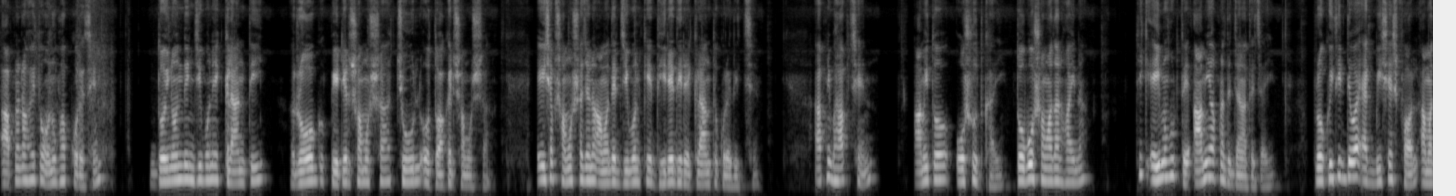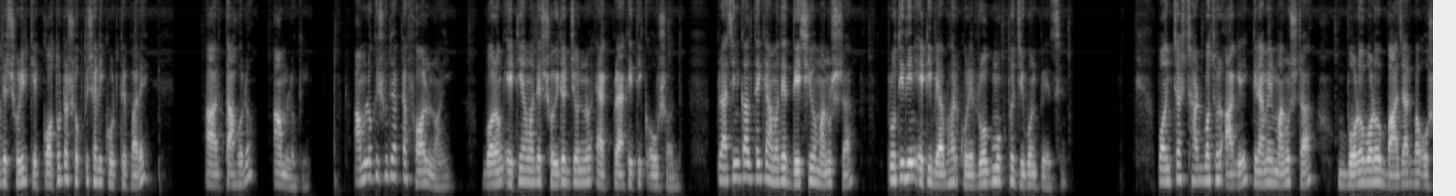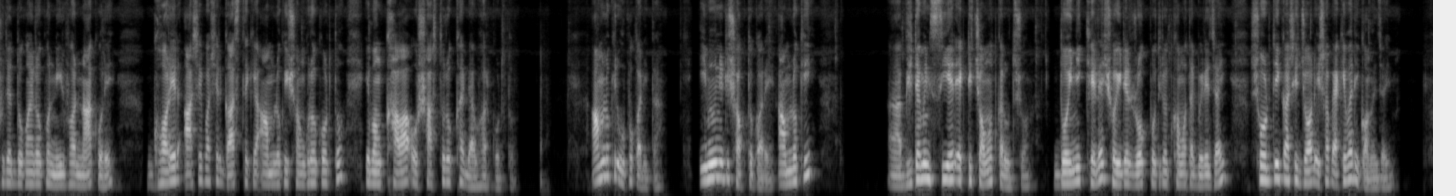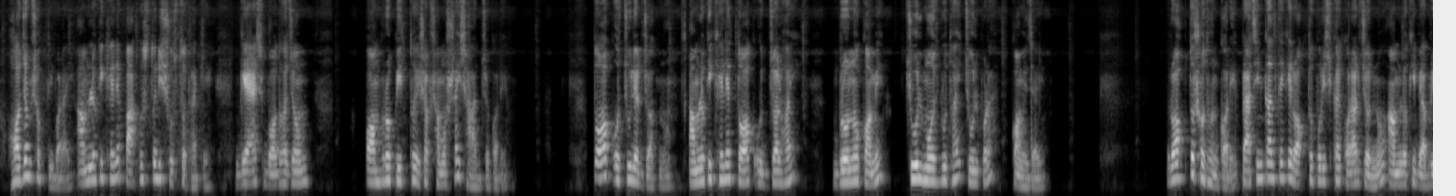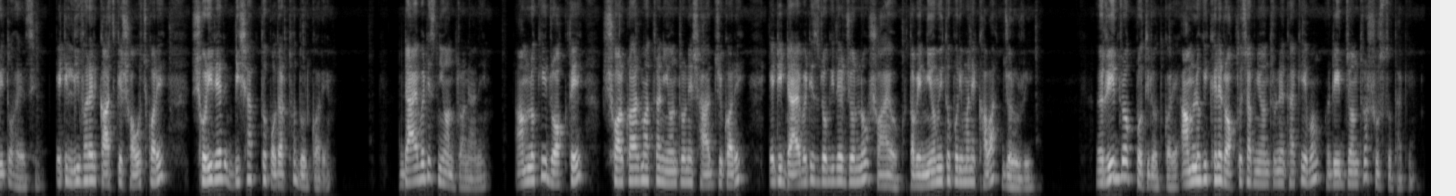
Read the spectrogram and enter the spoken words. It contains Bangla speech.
আপনারা হয়তো অনুভব করেছেন, দৈনন্দিন জীবনে ক্লান্তি, রোগ, পেটের সমস্যা, চুল ও ত্বকের সমস্যা, এইসব সমস্যা যেন আমাদের জীবনকে ধীরে ধীরে ক্লান্ত করে দিচ্ছে। আপনি ভাবছেন, আমি তো ওষুধ খাই, তবুও সমাধান হয় না? ঠিক এই মুহূর্তে আমি আপনাদের জানাতে চাই, প্রকৃতির দেওয়া এক বিশেষ ফল আমাদের শরীরকে কতটা শক্তিশালী করতে পারে? আর তা হলো আমলকি। আমলকি শুধু একটা ফল নয় বরং এটি আমাদের শরীরের জন্য এক প্রাকৃতিক ঔষধ। প্রাচীনকাল থেকে আমাদের দেশীয় মানুষরা প্রতিদিন এটি ব্যবহার করে রোগমুক্ত জীবন পেয়েছে। পঞ্চাশ ষাট বছর আগে গ্রামের মানুষরা বড় বড় বাজার বা ওষুধের দোকানের ওপর নির্ভর না করে ঘরের আশেপাশের গাছ থেকে আমলকি সংগ্রহ করত এবং খাওয়া ও স্বাস্থ্য রক্ষায় ব্যবহার করত। আমলকির উপকারিতা। ইমিউনিটি শক্ত করে। আমলকি ভিটামিন সি এর একটি চমৎকার উৎস। দৈনিক খেলে শরীরের রোগ প্রতিরোধ ক্ষমতা বেড়ে যায়, সর্দি, কাশি, জ্বর এসব একেবারেই কমে যায়। হজম শক্তি বাড়ায়। আমলকি খেলে পাকস্থলী সুস্থ থাকে। গ্যাস, বদহজম, অম্রপিত্ত এসব সমস্যায় সাহায্য করে। ত্বক ও চুলের যত্ন। আমলকি খেলে ত্বক উজ্জ্বল হয়, ব্রণ কমে, চুল মজবুত হয়, চুল পড়া কমে যায়। রক্ত শোধন করে। প্রাচীনকাল থেকে রক্ত পরিষ্কার করার জন্য আমলকি ব্যবহৃত হয়েছে। এটি লিভারের কাজকে সহজ করে, শরীরের বিষাক্ত পদার্থ দূর করে। ডায়াবেটিস নিয়ন্ত্রণে আনে। আমলকি রক্তে শর্করার মাত্রা নিয়ন্ত্রণে সাহায্য করে। এটি ডায়াবেটিস রোগীদের জন্য সহায়ক, তবে নিয়মিত পরিমাণে খাওয়া জরুরি। হৃদরোগ প্রতিরোধ করে। আমলকি খেলে রক্তচাপ নিয়ন্ত্রণে থাকে এবং হৃদযন্ত্র সুস্থ থাকে।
